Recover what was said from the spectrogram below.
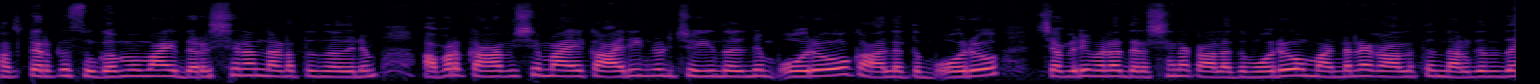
ഭക്തർക്ക് സുഗമമായി ദർശനം നടത്തുന്നതിനും അവർക്ക് ആവശ്യമായ കാര്യങ്ങൾ ചെയ്യുന്നതിനും ഓരോ കാലത്തും ഓരോ ശബരിമല ദർശന കാലത്തും ഓരോ മണ്ഡല കാലത്തും നൽകുന്നത്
